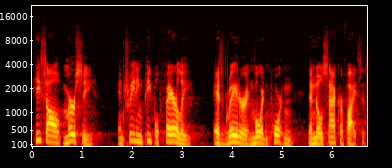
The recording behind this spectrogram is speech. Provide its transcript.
he saw mercy and treating people fairly as greater and more important than those sacrifices.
